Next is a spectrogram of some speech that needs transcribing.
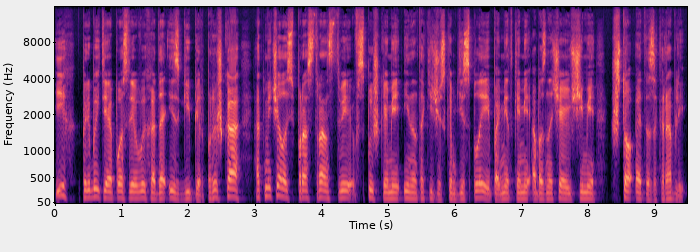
Их прибытие после выхода из гиперпрыжка отмечалось в пространстве вспышками и на тактическом дисплее пометками, обозначающими, что это за корабли.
